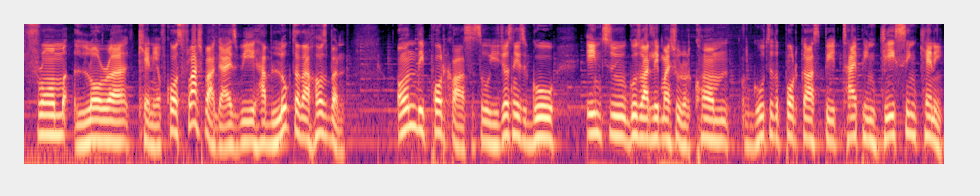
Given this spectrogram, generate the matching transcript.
from Laura Kenny. Of course, flashback, guys. We have looked at her husband on the podcast, so you just need to go into go to athletemaestro.com, go to the podcast page, type in Jason Kenny,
